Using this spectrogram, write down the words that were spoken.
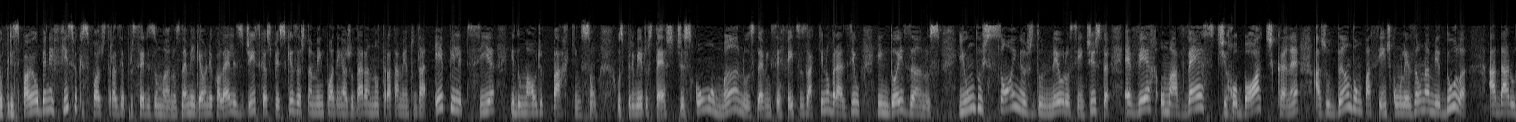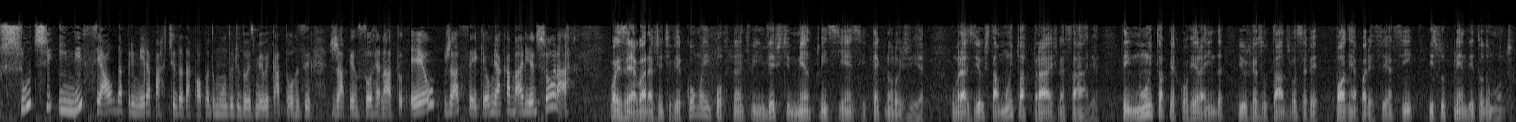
O principal é o benefício que isso pode trazer para os seres humanos, né? Miguel Nicoleles diz que as pesquisas também podem ajudar no tratamento da epilepsia e do mal de Parkinson. Os primeiros testes com humanos devem ser feitos aqui no Brasil em dois anos. E um dos sonhos do neurocientista é ver uma veste robótica, né, ajudando um paciente com lesão na medula a dar o chute inicial da primeira partida da Copa do Mundo de 2014. Já pensou, Renato? Eu já sei que eu me acabaria de chorar. Pois é, agora a gente vê como é importante o investimento em ciência e tecnologia. O Brasil está muito atrás nessa área. Tem muito a percorrer ainda e os resultados, você vê, podem aparecer assim e surpreender todo mundo.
